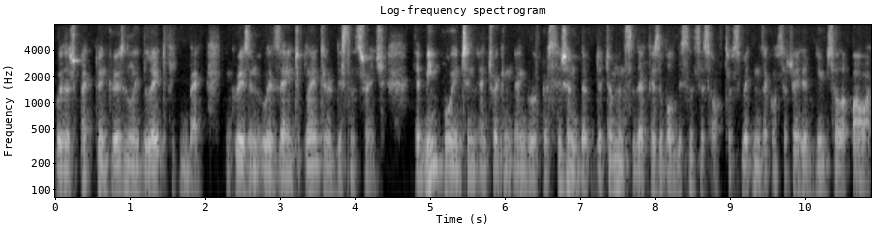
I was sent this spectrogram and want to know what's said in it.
with respect to increasingly delayed feedback, increasing with the interplanetary distance range. The beam pointing and tracking angular precision de determines the feasible distances of transmitting the concentrated beam solar power,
